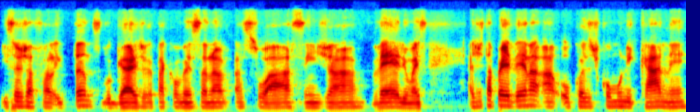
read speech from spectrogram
Isso eu já falei em tantos lugares, já está começando a, a suar assim, já velho, mas a gente está perdendo a, a, coisa de comunicar, né?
